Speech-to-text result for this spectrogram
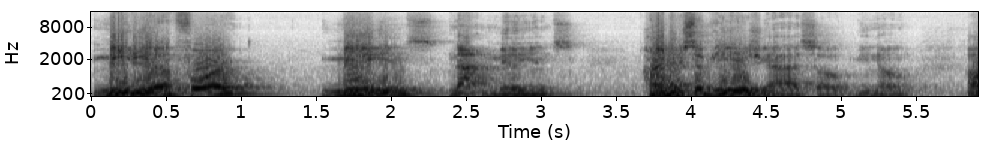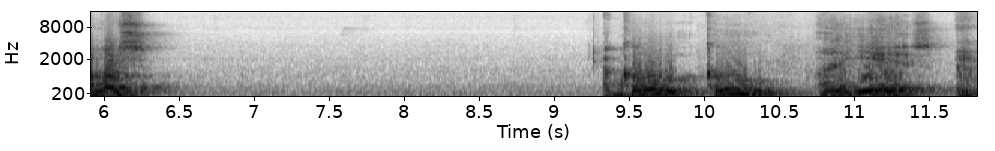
media for millions, not millions, hundreds of years, guys. So, you know, almost a cool, cool hundred years.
